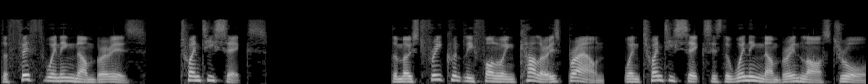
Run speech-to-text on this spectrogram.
The fifth winning number is 26. The most frequently following color is brown, when 26 is the winning number in last draw.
